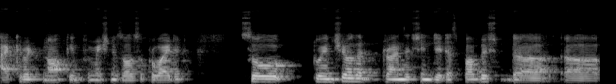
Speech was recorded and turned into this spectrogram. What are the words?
accurate NOC information is also provided. So to ensure that TransXchange data is published, the uh,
